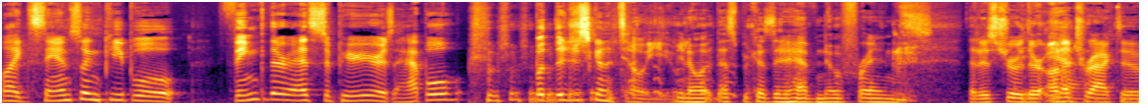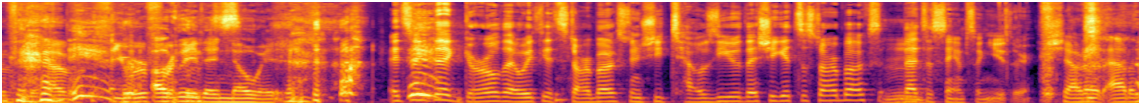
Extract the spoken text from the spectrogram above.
Like Samsung people think they're as superior as Apple, but they're just gonna tell you. You know what? That's because they have no friends. that is true. They're Yeah. unattractive. They have fewer They're friends. ugly. They know it. It's like that girl that always gets Starbucks and she tells you that she gets a Starbucks. Mm. That's a Samsung user. Shout out Adam.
